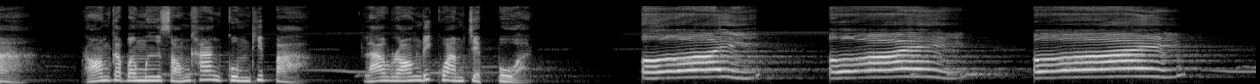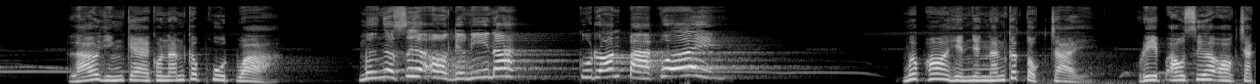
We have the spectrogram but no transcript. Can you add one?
มา พร้อมกับเอามือสองข้างกุมที่ปาก แล้วร้องด้วยความเจ็บปวด โอ้ย โอ้ย โอ้ย แล้วหญิงแก่คนนั้นก็พูดว่า มึงเอาเสื้อออกเดี๋ยวนี้นะ กูร้อนปากเว้ย เมื่อพ่อเห็นอย่างนั้นก็ตกใจ รีบเอาเสื้อออกจาก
